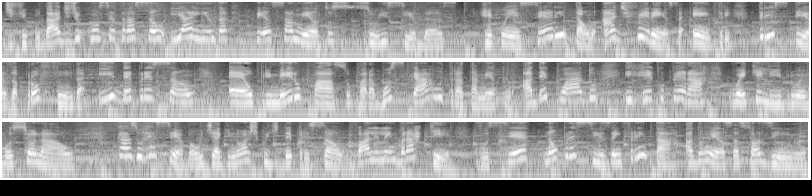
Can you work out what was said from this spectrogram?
dificuldade de concentração e ainda pensamentos suicidas. Reconhecer então a diferença entre tristeza profunda e depressão é o primeiro passo para buscar o tratamento adequado e recuperar o equilíbrio emocional. Caso receba o diagnóstico de depressão, vale lembrar que você não precisa enfrentar a doença sozinho.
